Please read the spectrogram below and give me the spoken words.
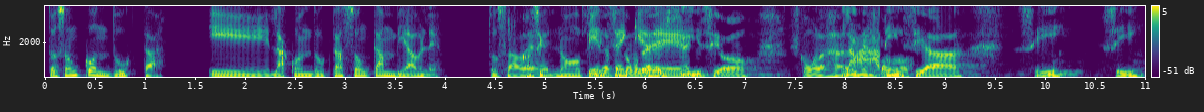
todos son conductas y las conductas son cambiables. Tú sabes, no piensen como que. El ejercicio, como las alimenticias. Sí, sí.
